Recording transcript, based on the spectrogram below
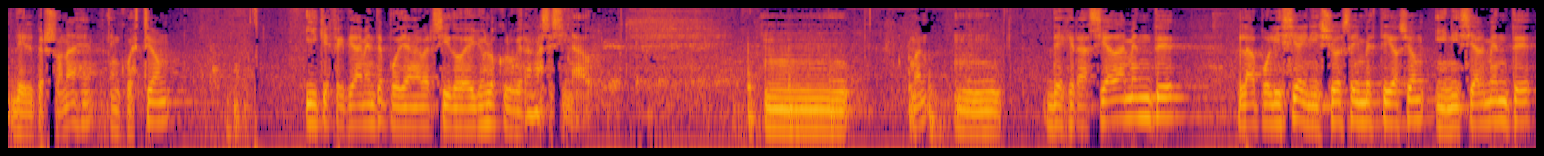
del personaje en cuestión y que efectivamente podían haber sido ellos los que lo hubieran asesinado. Mm, bueno, mm, desgraciadamente la policía inició esa investigación, inicialmente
